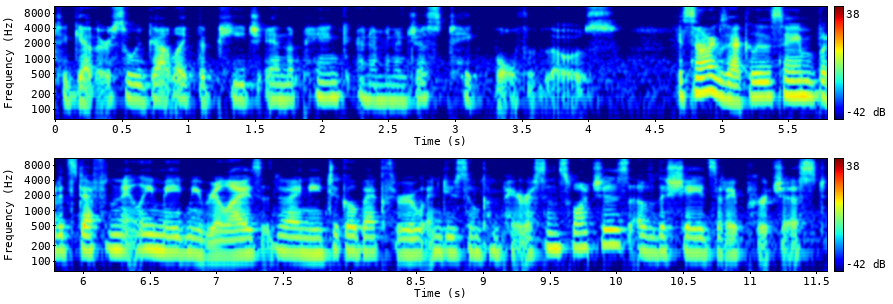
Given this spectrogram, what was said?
together. So we've got like the peach and the pink, and I'm gonna just take both of those. It's not exactly the same, but it's definitely made me realize that I need to go back through and do some comparison swatches of the shades that I purchased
